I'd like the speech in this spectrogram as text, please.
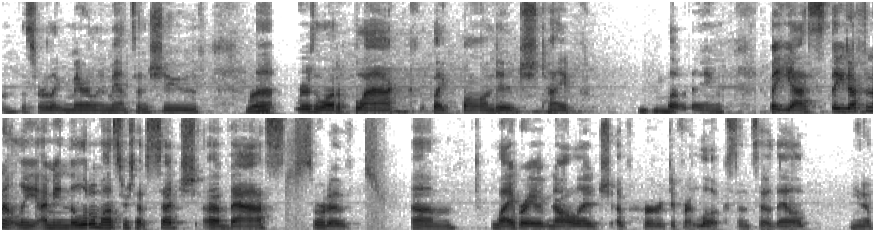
um, the sort of like Marilyn Manson shoes. right Uh, wears a lot of black, like bondage type hmm clothing. But yes, they definitely. I mean, the Little Monsters have such a vast sort of um, library of knowledge of her different looks, and so they'll, you know,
